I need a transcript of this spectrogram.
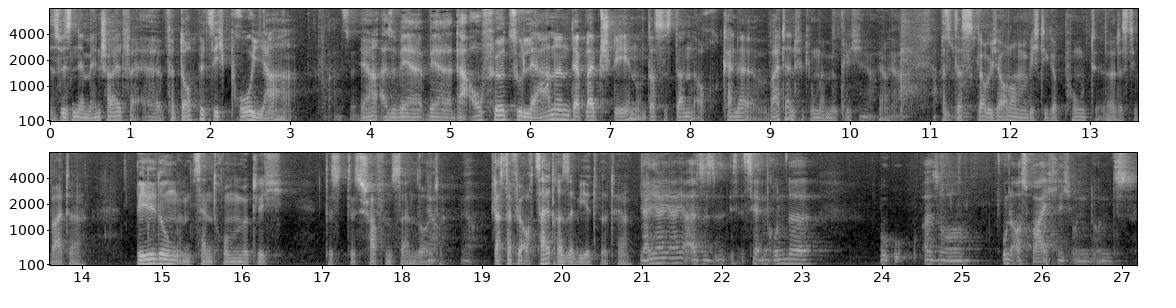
das Wissen der Menschheit äh, verdoppelt sich pro Jahr. Wahnsinn. Ja, also wer, wer da aufhört zu lernen, der bleibt stehen und das ist dann auch keine Weiterentwicklung mehr möglich. Ja, ja. Ja, also das ist, glaube ich, auch noch ein wichtiger Punkt, äh, dass die Weiterbildung im Zentrum wirklich des, des Schaffens sein sollte. Dass dafür auch Zeit reserviert wird. Ja, ja, ja, ja. ja. Also es ist ja im Grunde also unausweichlich und, und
